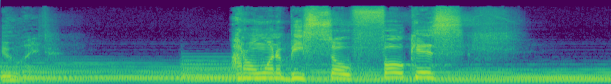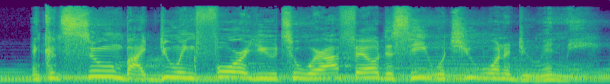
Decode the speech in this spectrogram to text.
do it. I don't want to be so focused and consumed by doing for you to where I fail to see what you want to do in me.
